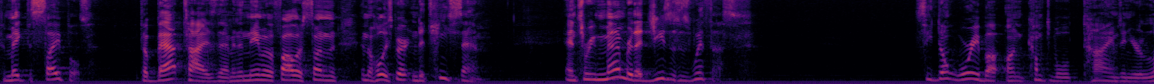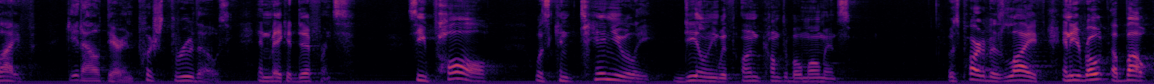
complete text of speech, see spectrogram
to make disciples, to baptize them in the name of the Father, Son, and the Holy Spirit, and to teach them, and to remember that Jesus is with us. See, don't worry about uncomfortable times in your life. Get out there and push through those and make a difference. See, Paul was continually dealing with uncomfortable moments. It was part of his life. And he wrote about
